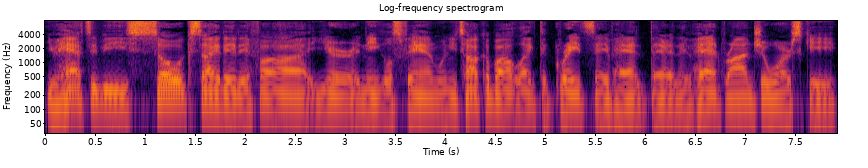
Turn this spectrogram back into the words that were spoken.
you have to be so excited if uh, you're an Eagles fan when you talk about like the greats they've had there. They've had Ron Jaworski,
